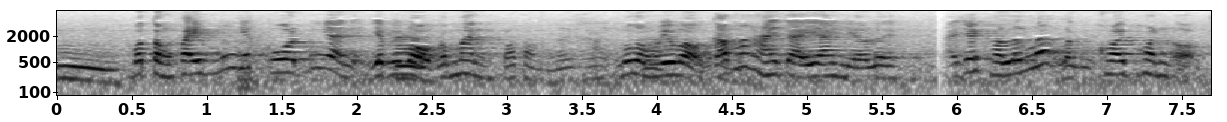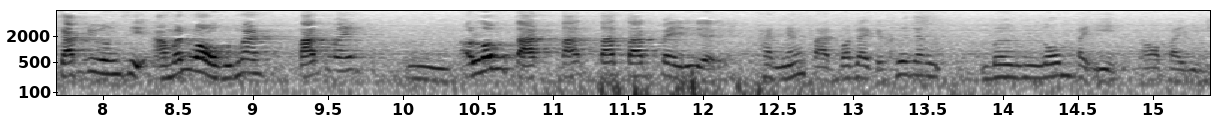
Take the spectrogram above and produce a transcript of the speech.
อืมบ่ต้องไปมึงอย่าโกรธมึงอย่าเนี่ยอย่าไปบอกกับมันก็ต้องเลยค่ะบ่ต้องไปบอกกลับมาหายใจอย่างเดียวเลยหายใจเข้าลึกๆแล้วก็ค่อยผ่อนออกจับอยู่จังซี่อะมันเว้าขึ้นมาตัดไหมอืมเอาลมตัดตัดตัดตัดไปเรื่อยขันยังตัดบ่ได้ก็คือยังเบิ่งล้มไปอีกต่อไปอีก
